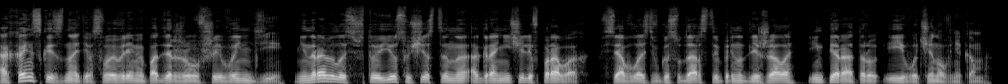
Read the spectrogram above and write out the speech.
А ханьской знати, в свое время поддерживавшей Вэнди, не нравилось, что ее существенно ограничили в правах, вся власть в государстве принадлежала императору и его чиновникам.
